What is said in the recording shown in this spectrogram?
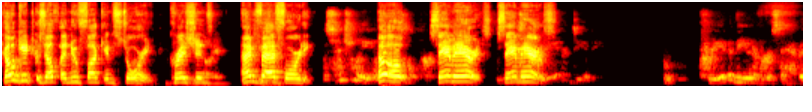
Go get yourself a new fucking story. Christians, I'm fast forwarding. Essentially, Uh-oh. Sam Harris. Sam Harris. Creator deity who created the universe to have a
